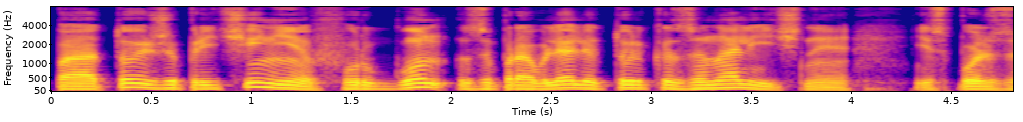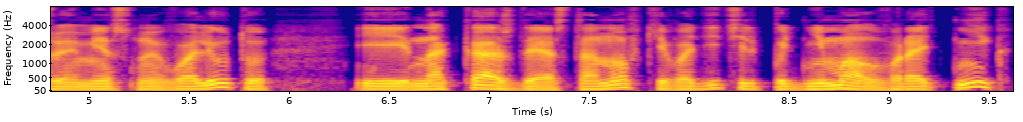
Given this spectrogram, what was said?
По той же причине фургон заправляли только за наличные, используя местную валюту – и на каждой остановке водитель поднимал воротник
